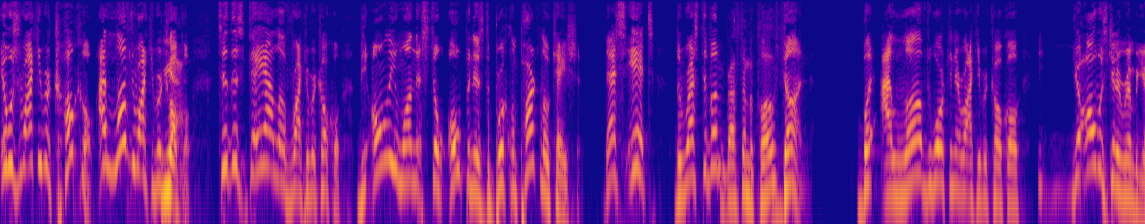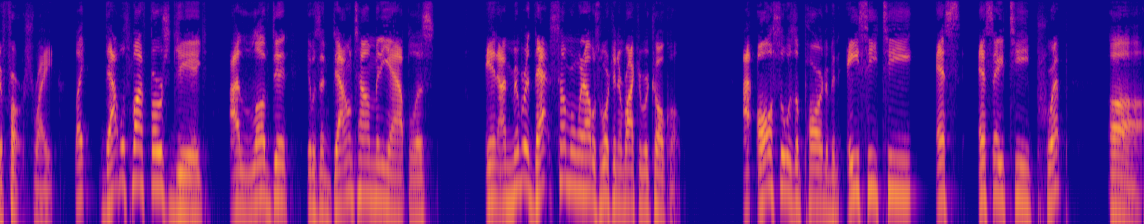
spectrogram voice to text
it was Rocky Rococo. I loved Rocky Rococo. Yeah. To this day, I love Rocky Rococo. The only one that's still open is the Brooklyn Park location. That's it. The rest of them, The rest of them are closed. done. But I loved working at Rocky Rococo. You're always going to remember your first, right? Like that was my first gig. I loved it. It was in downtown Minneapolis. And I remember that summer when I was working at Rocky Rococo, I also was a part of an ACT S- SAT prep uh,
